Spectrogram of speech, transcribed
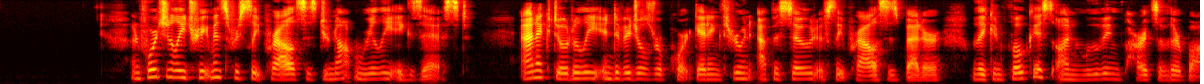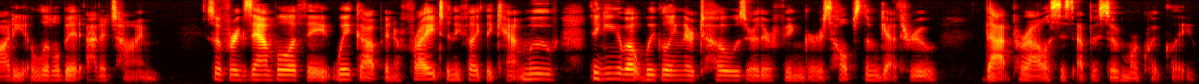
Unfortunately, treatments for sleep paralysis do not really exist. Anecdotally, individuals report getting through an episode of sleep paralysis better when they can focus on moving parts of their body a little bit at a time. So, for example, if they wake up in a fright and they feel like they can't move, thinking about wiggling their toes or their fingers helps them get through that paralysis episode more quickly.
